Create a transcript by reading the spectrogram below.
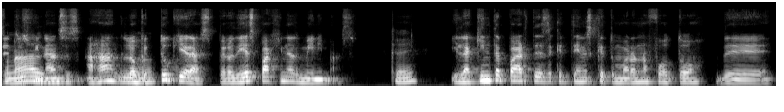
de tus personal. finanzas, ajá, lo que tú quieras, pero 10 páginas mínimas. ok. Y la quinta parte es de que tienes que tomar una foto de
